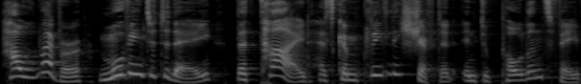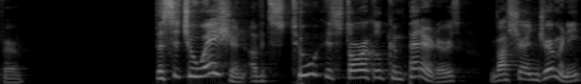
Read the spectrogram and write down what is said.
However, moving to today, the tide has completely shifted into Poland's favor. The situation of its two historical competitors, Russia and Germany,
